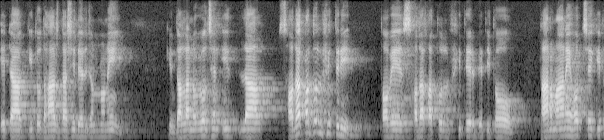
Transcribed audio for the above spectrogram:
এটা কৃত দাস দাসীদের জন্য নেই। কিন্তু আল্লাহ নবী বলছেন, ইদলা সদাকাতুল ফিতরি। তবে সদাকাতুল ফিতের ব্যতীত। তার মানে হচ্ছে কৃত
